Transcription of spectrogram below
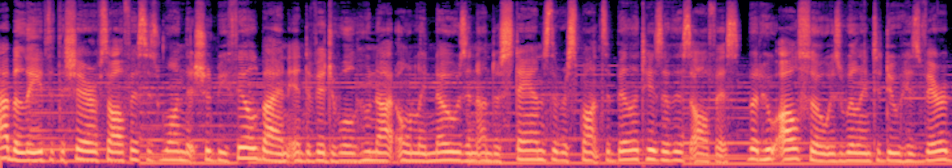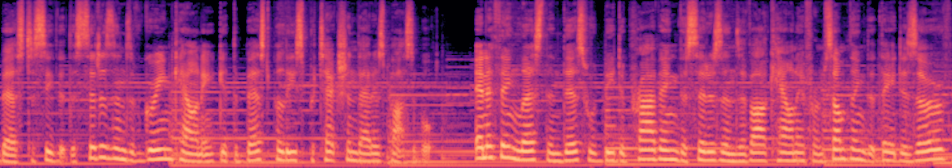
I believe that the sheriff's office is one that should be filled by an individual who not only knows and understands the responsibilities of this office, but who also is willing to do his very best to see that the citizens of Greene County get the best police protection that is possible. Anything less than this would be depriving the citizens of our county from something that they deserve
